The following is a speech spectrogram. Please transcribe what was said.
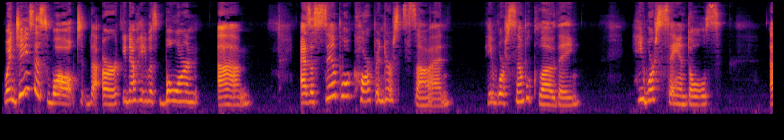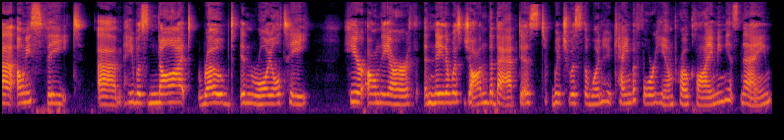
when Jesus walked the earth, you know, he was born um, as a simple carpenter's son. He wore simple clothing. He wore sandals uh, on his feet. Um, he was not robed in royalty here on the earth, and neither was John the Baptist, which was the one who came before him proclaiming his name.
